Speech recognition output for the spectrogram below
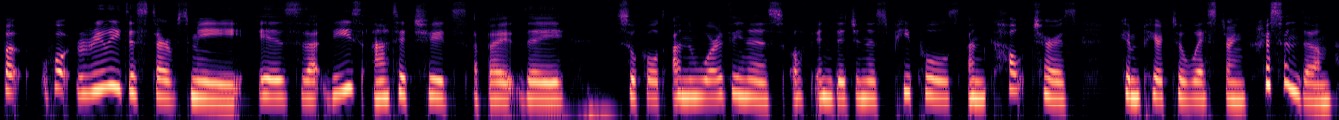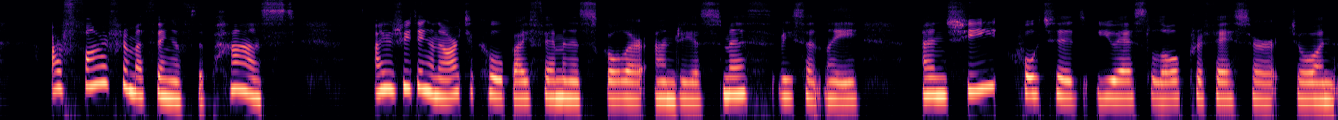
But what really disturbs me is that these attitudes about the so called unworthiness of Indigenous peoples and cultures compared to Western Christendom are far from a thing of the past. I was reading an article by feminist scholar Andrea Smith recently, and she quoted US law professor John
